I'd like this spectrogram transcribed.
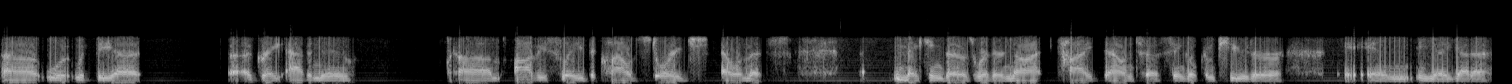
uh, w- would be a, a great avenue. Um, obviously, the cloud storage elements, making those where they're not tied down to a single computer, and you know you got to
